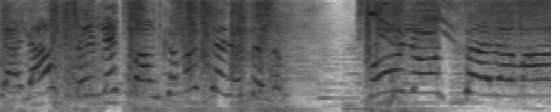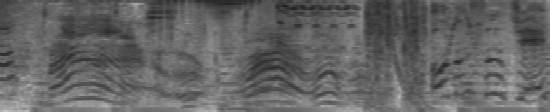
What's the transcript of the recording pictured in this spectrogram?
Pekala, bellek bankama taratalım. Polo tarama. Olumsuz Jet,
